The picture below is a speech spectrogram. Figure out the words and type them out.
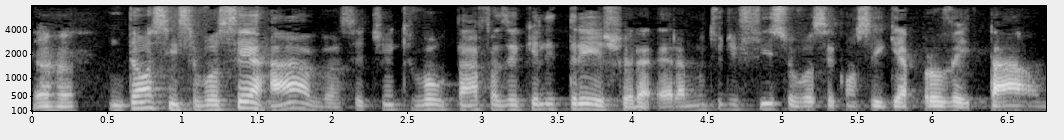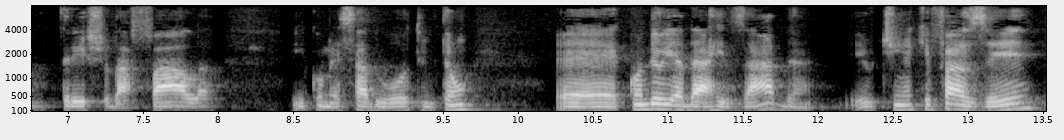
Uhum. Então, assim, se você errava, você tinha que voltar a fazer aquele trecho. Era, era muito difícil você conseguir aproveitar um trecho da fala e começar do outro. Então, é, quando eu ia dar risada, eu tinha que fazer,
